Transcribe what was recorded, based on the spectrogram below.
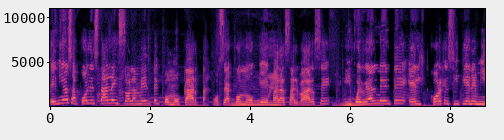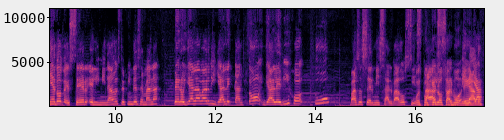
tenías a Paul Stanley solamente como carta, o sea, como que para salvarse. Y pues realmente él, Jorge, sí tiene miedo de ser eliminado este fin de semana, pero ya la Barbie ya le cantó, ya le dijo, tú vas a ser mi salvado si Pues estás porque lo salvó nominado". ella.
